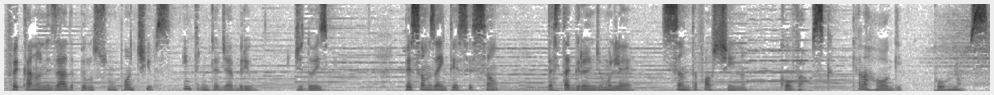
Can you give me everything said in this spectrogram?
Foi canonizada pelo Sumo Pontífice em 30 de abril de 2000. Peçamos a intercessão desta grande mulher, Santa Faustina Kowalska. Que ela rogue por nós.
